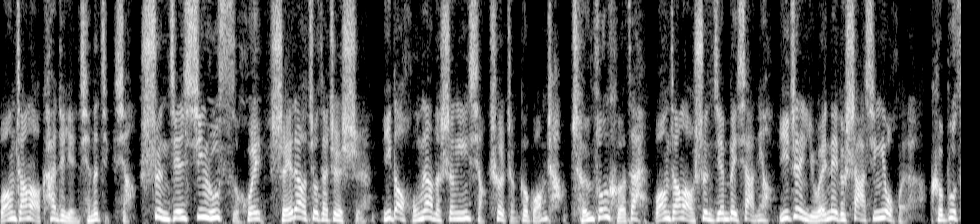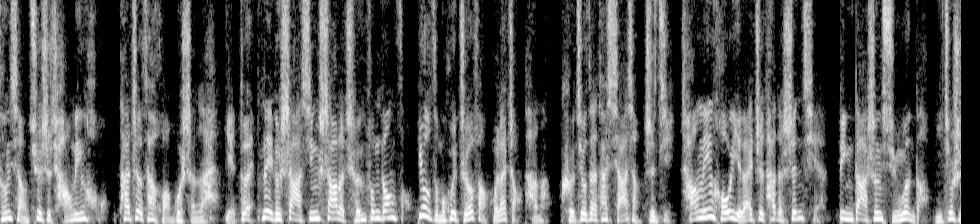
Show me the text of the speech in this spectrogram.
王长老看着眼前的景象，瞬间心如死灰。谁料就在这时，一道洪亮的声音响彻整个广场：“陈峰何在？”王长老瞬间被吓尿，一阵以为那个煞星又回来了，可不曾想却是长灵猴。他这才缓过神来，也对，那个煞星杀了陈峰刚走，又怎么会折返回来找他呢？可就在他遐想之际，长灵猴已来至他的身前，并大声询问道：“你就是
